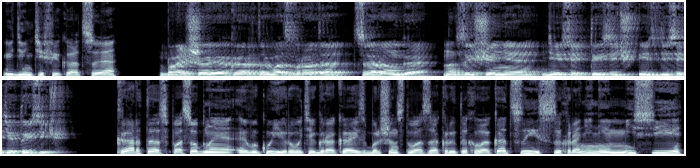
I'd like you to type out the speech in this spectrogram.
идентификация, Большая карта возврата, С-ранга, насыщение 10 тысяч из 10 тысяч. Карта, способная эвакуировать игрока из большинства закрытых локаций с сохранением миссии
